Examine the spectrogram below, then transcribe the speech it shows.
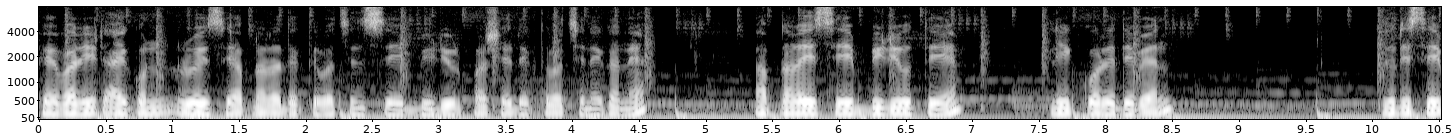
ফেভারিট আইকন রয়েছে, আপনারা দেখতে পাচ্ছেন সেভ ভিডিওর পাশে দেখতে পাচ্ছেন এখানে। আপনারা এই সেভ ভিডিওতে ক্লিক করে দেবেন। যদি সেভ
